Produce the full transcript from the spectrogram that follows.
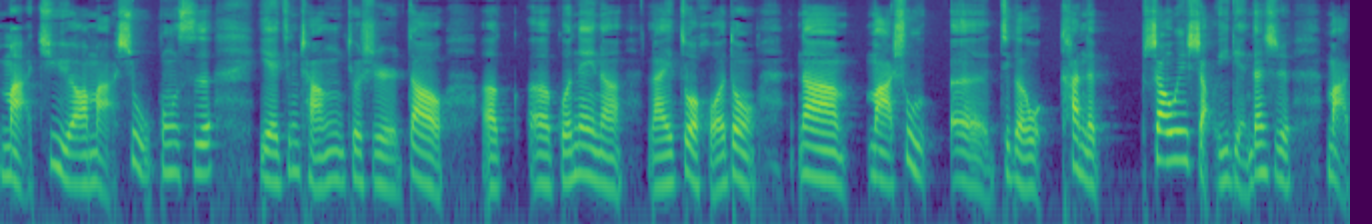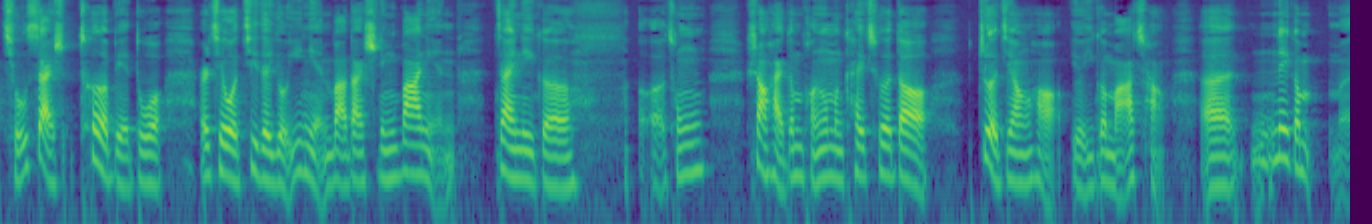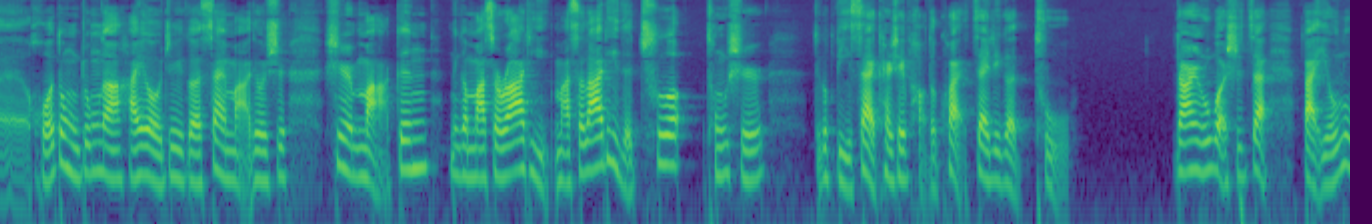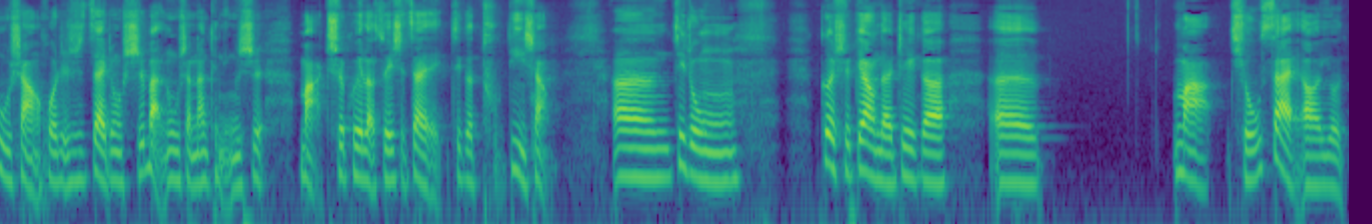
马具啊马术公司也经常就是到呃呃国内呢来做活动，那马术呃这个我看的。稍微少一点，但是马球赛是特别多，而且我记得有一年吧，大概是零八年，在那个呃，从上海跟朋友们开车到浙江哈，有一个马场，呃，那个呃活动中呢，还有这个赛马，就是是马跟那个玛莎拉蒂玛莎拉蒂的车同时这个比赛，看谁跑得快，在这个土。当然，如果是在柏油路上，或者是在这种石板路上，那肯定是马吃亏了。所以是在这个土地上，嗯，这种各式各样的这个呃马球赛啊，有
